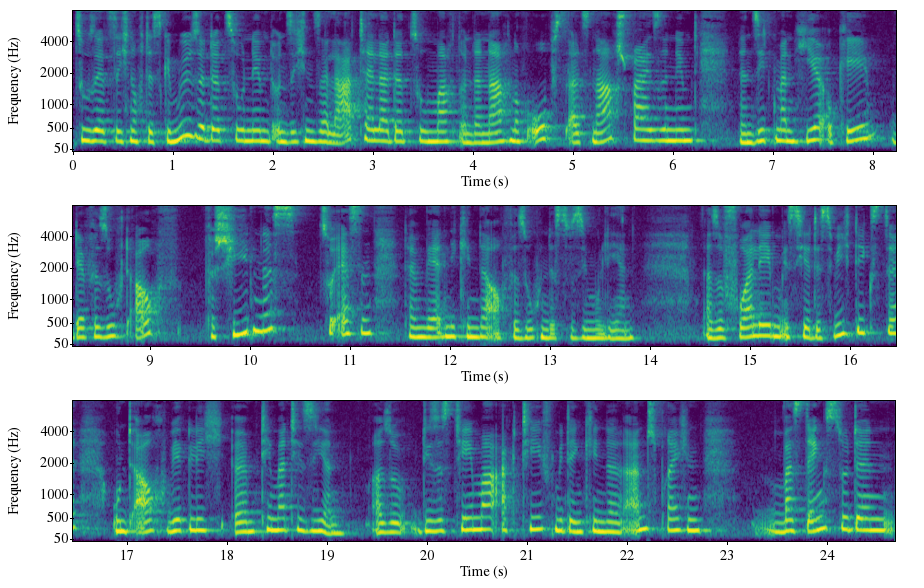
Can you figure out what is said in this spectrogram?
zusätzlich noch das Gemüse dazu nimmt und sich einen Salatteller dazu macht und danach noch Obst als Nachspeise nimmt, dann sieht man hier, okay, der versucht auch Verschiedenes zu essen, dann werden die Kinder auch versuchen, das zu simulieren. Also Vorleben ist hier das Wichtigste und auch wirklich äh, thematisieren. Also dieses Thema aktiv mit den Kindern ansprechen. Was denkst du denn,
